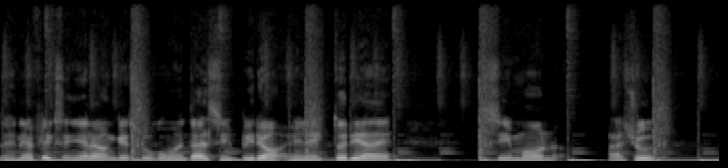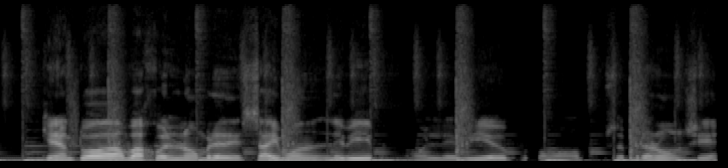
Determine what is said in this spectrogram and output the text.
de Netflix señalaron que su documental se inspiró en la historia de Simon Ayud, quien actuaba bajo el nombre de Simon Levip, o Levip, como se pronuncie,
